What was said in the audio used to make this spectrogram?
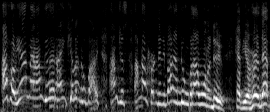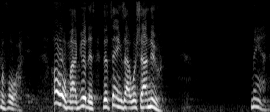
I thought, yeah, man, I'm good. I ain't killing nobody. I'm just, I'm not hurting anybody. I'm doing what I want to do. Have you heard that before? Oh my goodness, the things I wish I knew. Man,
